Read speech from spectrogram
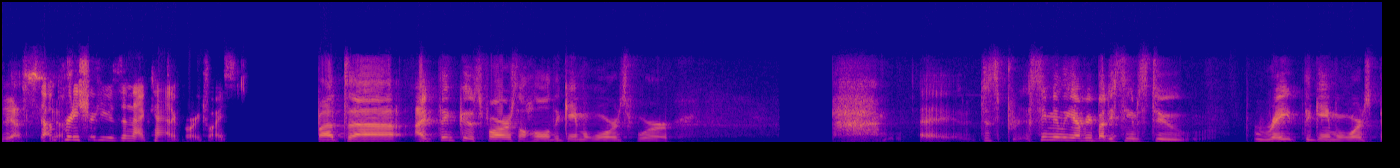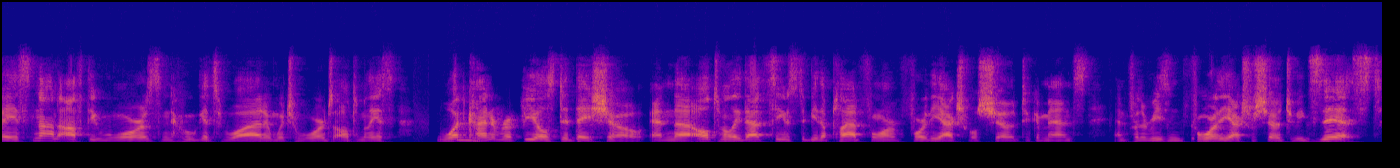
Yes. So I'm yes. pretty sure he was in that category twice. But uh, I think, as far as a whole, the Game Awards were uh, just pr- seemingly everybody seems to rate the Game Awards based not off the awards and who gets what and which awards ultimately. It's what Mhm. kind of reveals did they show, and uh, ultimately that seems to be the platform for the actual show to commence, and for the reason for the actual show to exist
